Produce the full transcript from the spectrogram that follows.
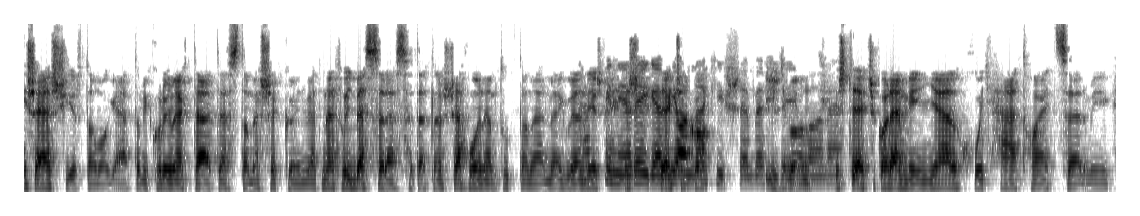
és elsírta magát, amikor ő megtalálta ezt a mesekönyvet, mert hogy beszerezhetetlen, sehol nem tudta már megvenni. Hát és, minél és régebbi, annál kisebb esély így van. van rá. És tényleg csak a reménnyel, hogy hát, ha egyszer még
